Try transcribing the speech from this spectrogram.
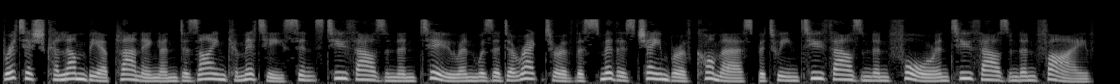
British Columbia Planning and Design Committee since 2002 and was a director of the Smithers Chamber of Commerce between 2004 and 2005.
